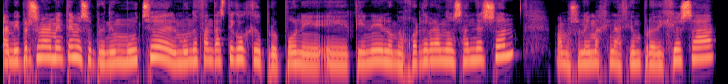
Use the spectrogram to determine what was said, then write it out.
A mí personalmente me sorprendió mucho el mundo fantástico que propone. Eh, tiene lo mejor de Brandon Sanderson, vamos, una imaginación prodigiosa,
